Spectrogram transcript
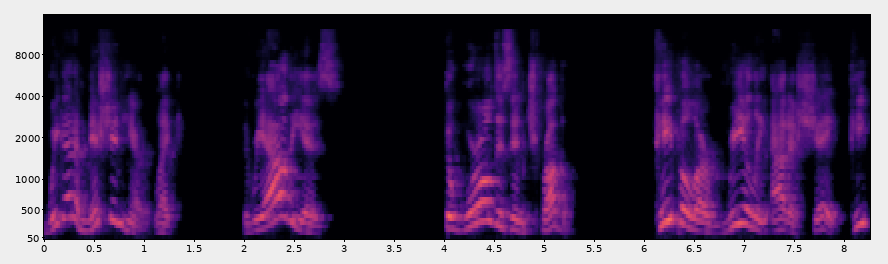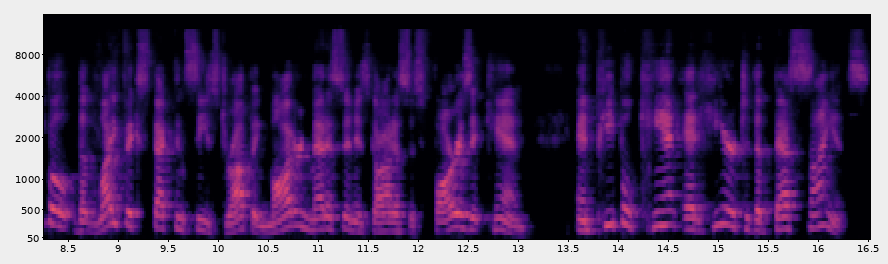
we got a mission here. Like the reality is the world is in trouble. People are really out of shape. People, the life expectancy is dropping. Modern medicine has got us as far as it can, and people can't adhere to the best science.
